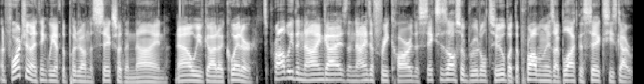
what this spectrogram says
Unfortunately, I think we have to put it on the six or the nine. Now we've got a quitter. It's probably the nine, guys. The nine's a free card. The six is also brutal too, but the problem is I block the six. He's got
